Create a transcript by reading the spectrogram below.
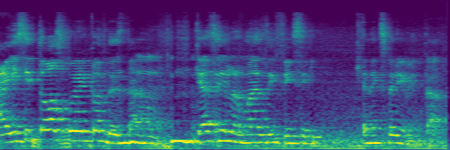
Ahí sí todos pueden contestar. ¿Qué ha sido lo más difícil que han experimentado?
